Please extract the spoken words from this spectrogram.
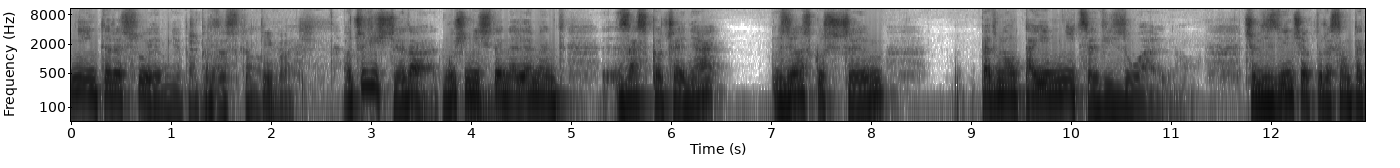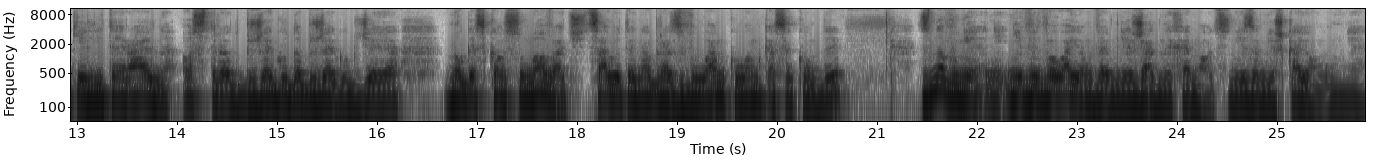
nie interesuje mnie po prostu. zaskakiwać. Oczywiście, tak. Musi mieć ten element zaskoczenia, w związku z czym pewną tajemnicę wizualną. Czyli zdjęcia, które są takie literalne, ostre od brzegu do brzegu, gdzie ja mogę skonsumować cały ten obraz w ułamku, ułamka sekundy, znowu nie, nie, nie wywołają we mnie żadnych emocji, nie zamieszkają u mnie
